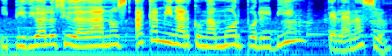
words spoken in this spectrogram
y pidió a los ciudadanos a caminar con amor por el bien de la nación.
